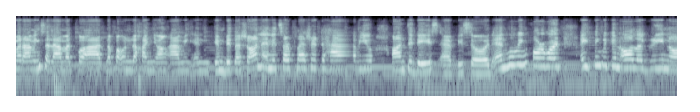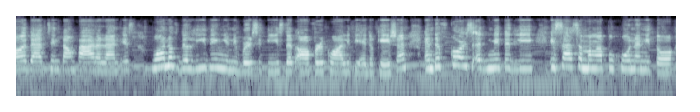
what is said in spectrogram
maraming salamat po at napaunlakan nyo ang aming in- imbitasyon and it's our pleasure to have you on today's episode. And moving forward, I think we can all agree, no, that Sintang Paaralan is one of the leading universities that offer quality education and of course, admittedly, isa sa mga puhunan nito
